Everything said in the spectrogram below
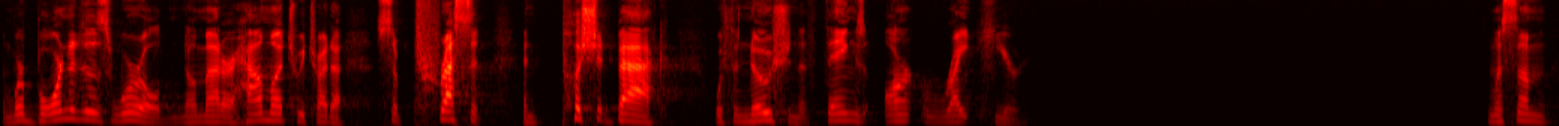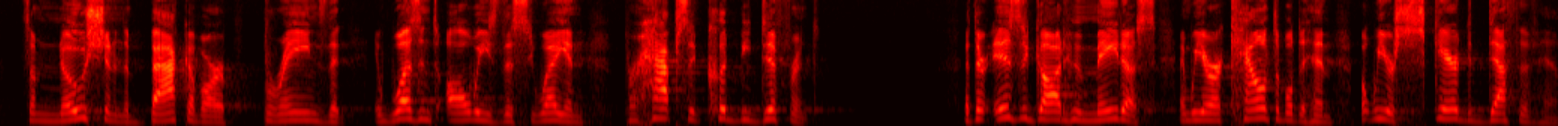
And we're born into this world, no matter how much we try to suppress it and push it back with the notion that things aren't right here. with some some notion in the back of our brains that it wasn't always this way and perhaps it could be different. That there is a God who made us and we are accountable to him, but we are scared to death of him.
